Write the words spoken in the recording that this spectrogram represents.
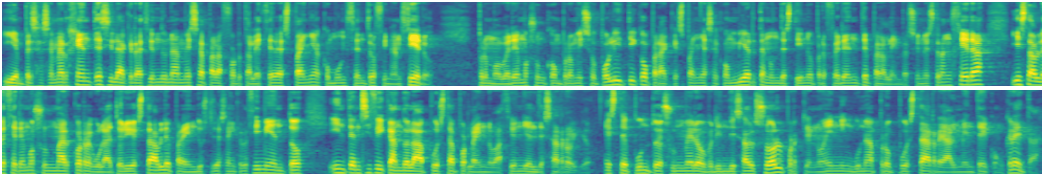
y empresas emergentes y la creación de una mesa para fortalecer a España como un centro financiero. Promoveremos un compromiso político para que España se convierta en un destino preferente para la inversión extranjera y establecer estableceremos un marco regulatorio estable para industrias en crecimiento, intensificando la apuesta por la innovación y el desarrollo. Este punto es un mero brindis al sol porque no hay ninguna propuesta realmente concreta.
